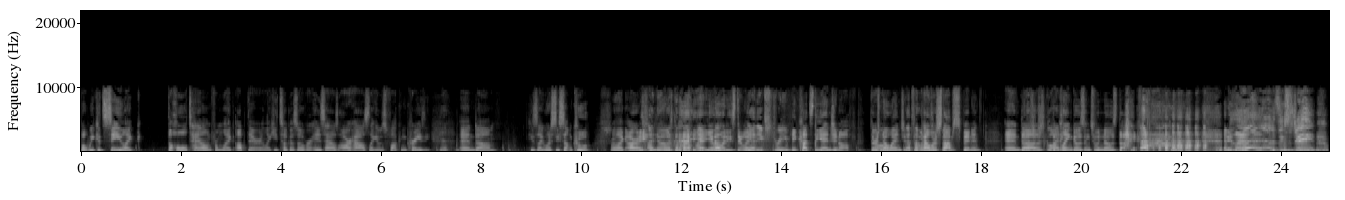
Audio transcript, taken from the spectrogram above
but we could see like the whole town from like up there and like he took us over his house, our house, like it was fucking crazy. Yeah. And um he's like, "Want to see something cool?" We're like, "All right." I knew it was gonna. Yeah, you know it. what he's doing. Yeah, the extreme. he cuts the engine off. There's Oh, no engine. that's not what I was Propeller stops spinning. And uh, the plane goes into a nosedive. and he's like, "Ah, it's extreme.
